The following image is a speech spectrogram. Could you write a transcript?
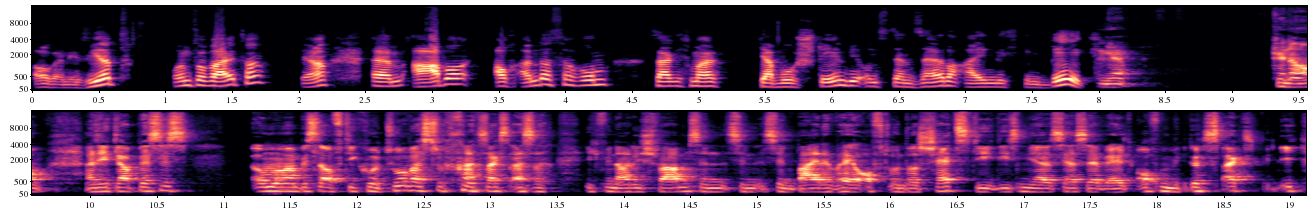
organisiert und so weiter, ja, ähm, aber auch andersherum, sage ich mal, ja, wo stehen wir uns denn selber eigentlich im Weg? Ja, genau. Also ich glaube, das ist, um mal ein bisschen auf die Kultur, was du gerade sagst, also ich finde auch die Schwaben sind, sind, sind beide weil ja oft unterschätzt, die, die sind ja sehr, sehr weltoffen, wie du sagst, finde ich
